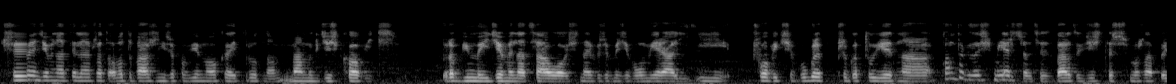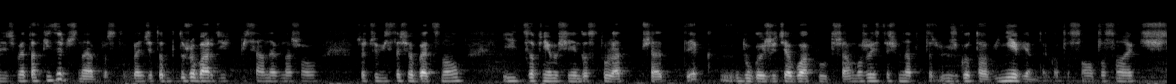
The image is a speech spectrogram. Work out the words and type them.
Czy będziemy na tyle na przykład odważni, że powiemy, ok, trudno, mamy gdzieś COVID, robimy, idziemy na całość, najwyżej będziemy umierali i człowiek się w ogóle przygotuje na kontakt ze śmiercią, co jest bardzo gdzieś też, można powiedzieć, metafizyczne. Po prostu będzie to dużo bardziej wpisane w naszą rzeczywistość obecną i cofniemy się nie do 100 lat przed, jak długość życia była krótsza. Może jesteśmy na to już gotowi. Nie wiem tego. To są, to są jakieś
